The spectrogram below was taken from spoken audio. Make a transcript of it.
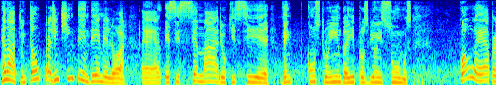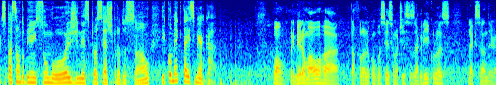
Renato, então, para a gente entender melhor é, esse cenário que se vem construindo aí para os bioinsumos, qual é a participação do bioinsumo hoje nesse processo de produção e como é que está esse mercado? Bom, primeiro é uma honra estar falando com vocês com Notícias Agrícolas. Alexander,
